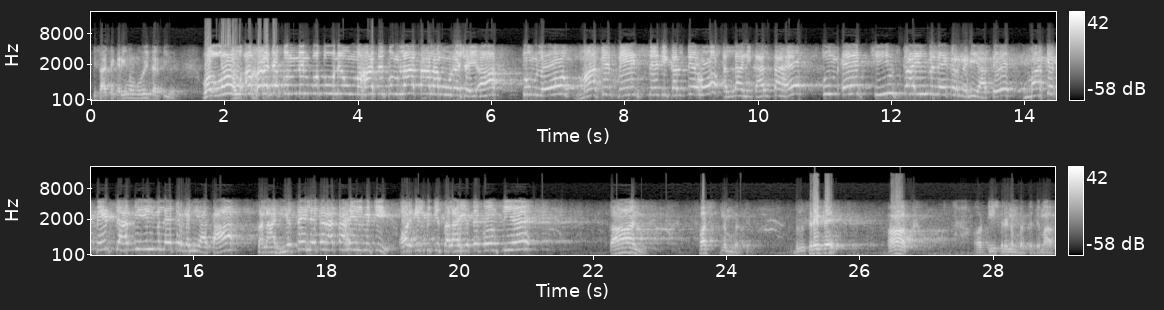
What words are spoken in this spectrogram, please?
اس آیت کریمہ میں وہی ترتیب ہے۔ واللہ اخرجکم من بطون امہاتکم لا تعلمون شیئا۔ تم لوگ ماں کے پیٹ سے نکلتے ہو، اللہ نکالتا ہے۔ تم ایک چیز کا علم لے کر نہیں آتے، ماں کے پیٹ سے آدمی علم لے کر نہیں آتا۔ صلاحیتیں لے کر آتا ہے علم کی۔ اور علم کی صلاحیتیں کون سی ہیں؟ کان۔ فرسٹ نمبر پہ۔ دوسرے پہ۔ آنکھ۔ اور تیسرے نمبر پہ دماغ۔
